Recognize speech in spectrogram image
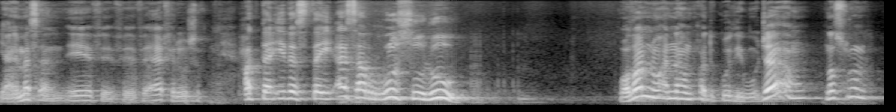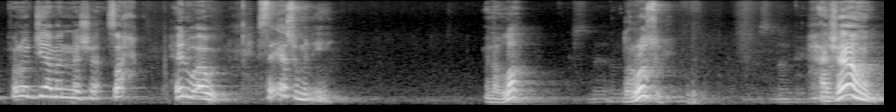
يعني مثلا إيه في, في, في آخر يوسف. حتى إذا استيأس الرسل وظنوا أنهم قد كذبوا. جاءهم نصرنا فنجي من نشاء. صح؟ حلو قوي استيأسوا من إيه؟ من الله. ده الرسل. حاشاهم.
